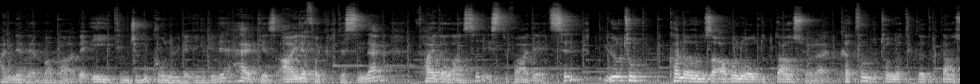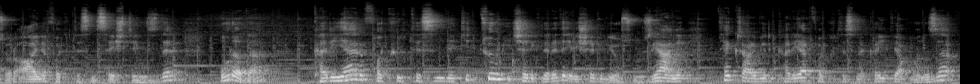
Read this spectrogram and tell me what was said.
anne ve baba ve eğitimci bu konuyla ilgili herkes aile fakültesinden faydalansın, istifade etsin. YouTube kanalımıza abone olduktan sonra, katıl butonuna tıkladıktan sonra aile fakültesini seçtiğinizde orada kariyer fakültesindeki tüm içeriklere de erişebiliyorsunuz. Yani tekrar bir kariyer fakültesine kayıt yapmanıza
